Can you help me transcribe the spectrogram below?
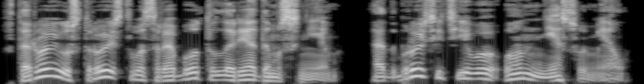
Второе устройство сработало рядом с ним, отбросить его он не сумел.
